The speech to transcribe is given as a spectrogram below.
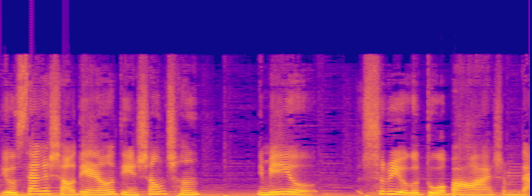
有三个小点，然后点商城，里面有是不是有个夺宝啊什么的？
